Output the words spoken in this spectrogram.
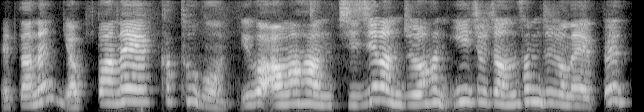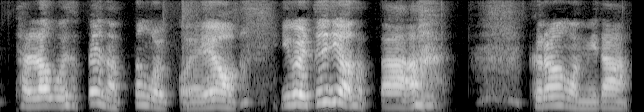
일단은 역반의 카톡은 이거 아마 한 지지난주 한 2주 전, 3주 전에 빼달라고 해서 빼놨던 걸 거예요. 이걸 드디어 샀다. 그런 겁니다.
